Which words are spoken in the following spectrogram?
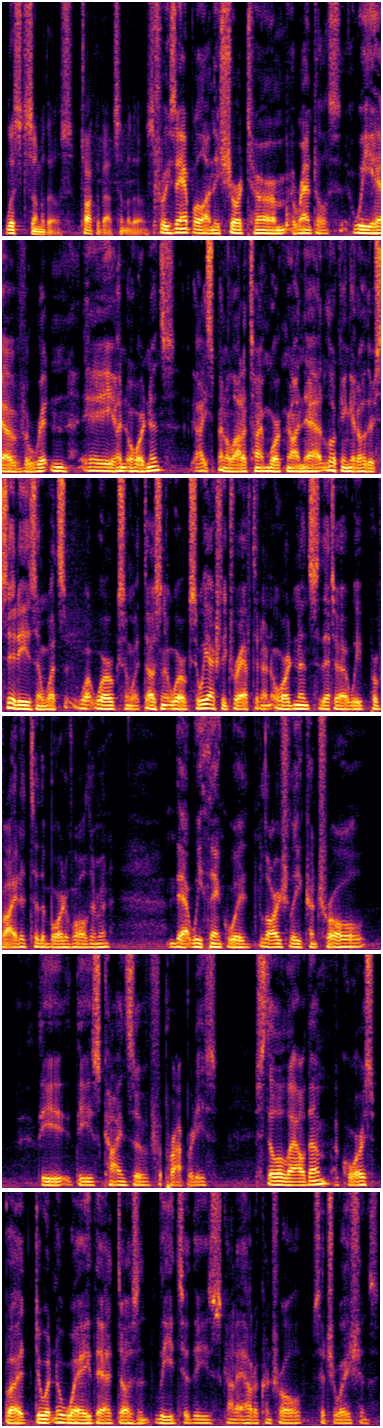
list some of those. Talk about some of those. For example, on the short-term rentals, we have written a, an ordinance. I spent a lot of time working on that, looking at other cities and what's what works and what doesn't work. So we actually drafted an ordinance that uh, we provided to the Board of Aldermen that we think would largely control the these kinds of properties Still allow them, of course, but do it in a way that doesn't lead to these kind of out of control situations.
